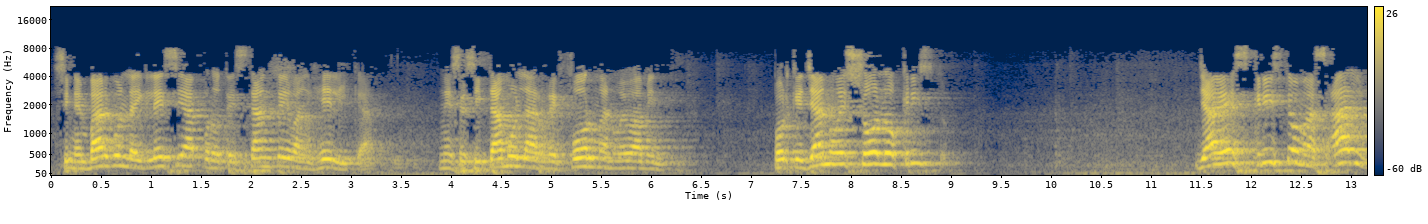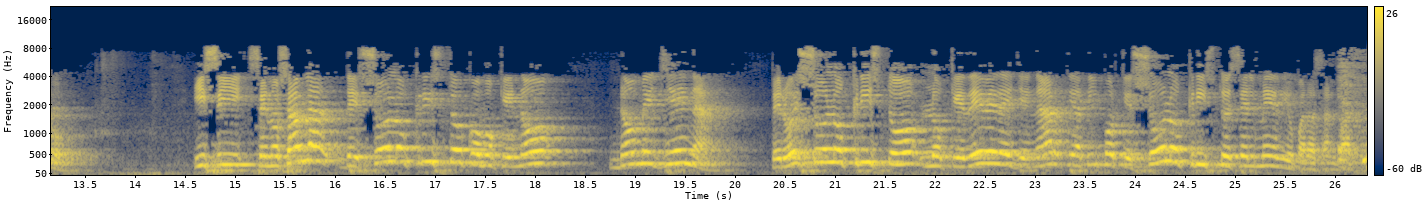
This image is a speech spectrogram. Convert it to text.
Sin embargo, en la iglesia protestante evangélica necesitamos la reforma nuevamente, porque ya no es solo Cristo, ya es Cristo más algo. Y si se nos habla de solo Cristo como que no, no me llena, pero es solo Cristo lo que debe de llenarte a ti porque solo Cristo es el medio para salvarte.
